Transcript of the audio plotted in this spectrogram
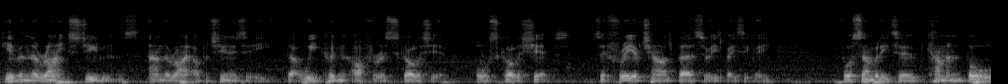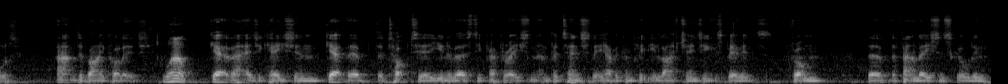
Given the right students and the right opportunity, that we couldn't offer a scholarship or scholarships, so free of charge bursaries, basically, for somebody to come and board at Dubai College, Wow. get that education, get the, the top tier university preparation, and potentially have a completely life changing experience from the, the foundation school in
